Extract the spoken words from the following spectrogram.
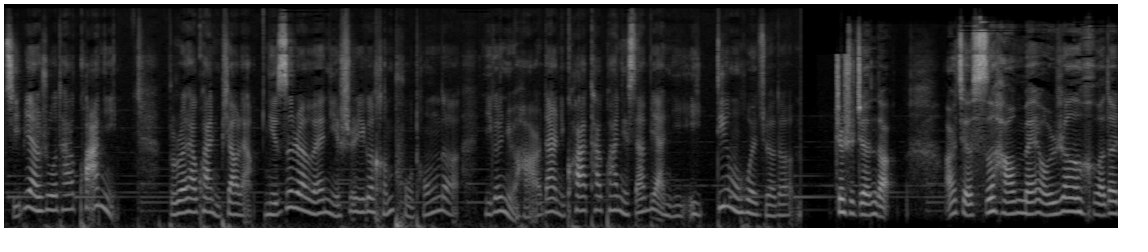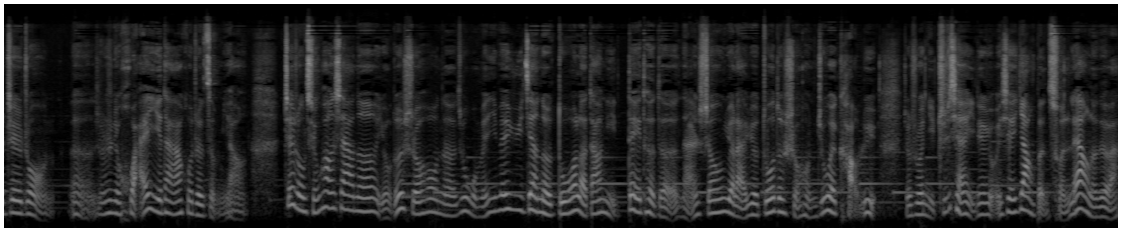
即便说他夸你，比如说他夸你漂亮，你自认为你是一个很普通的一个女孩，但是你夸他夸你三遍，你一定会觉得。这是真的，而且丝毫没有任何的这种嗯，就是你怀疑他或者怎么样。这种情况下呢，有的时候呢，就我们因为遇见的多了，当你 date 的男生越来越多的时候，你就会考虑，就是说你之前已经有一些样本存量了，对吧？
